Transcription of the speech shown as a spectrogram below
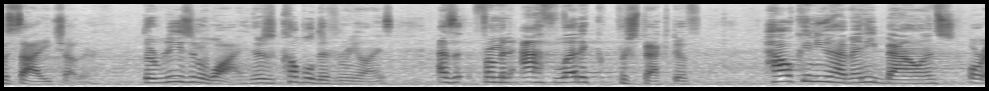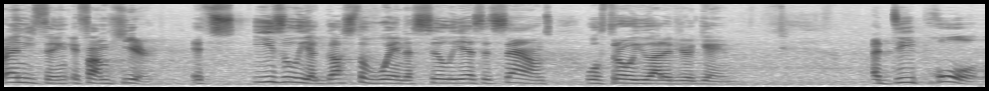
beside each other. The reason why, there's a couple different reasons. As from an athletic perspective, how can you have any balance or anything if I'm here? It's easily a gust of wind, as silly as it sounds, will throw you out of your game. A deep hole,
